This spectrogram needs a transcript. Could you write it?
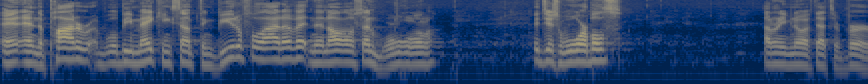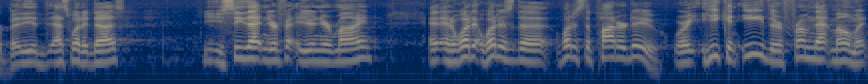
And, and, the potter will be making something beautiful out of it, and then all of a sudden, it just warbles I don't even know if that's a verb, but it, that's what it does. You, you see that in your, in your mind? And, and what, what, is the, what does the potter do? Where he can either, from that moment,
